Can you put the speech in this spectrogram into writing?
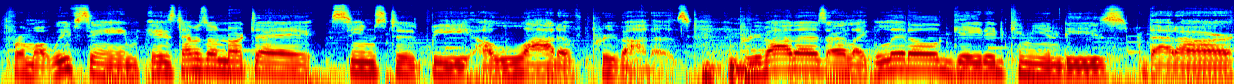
from what we've seen is Temozon Norte seems to be a lot of privadas. And hmm. privadas are like little gated communities that are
